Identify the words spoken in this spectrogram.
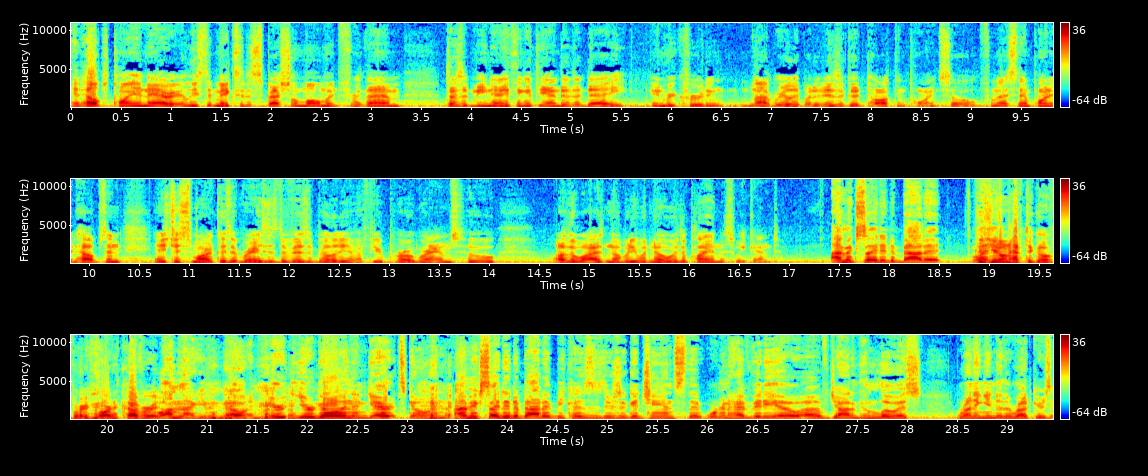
it helps playing there. At least it makes it a special moment for them. Does it mean anything at the end of the day in recruiting? Not really, but it is a good talking point. So from that standpoint, it helps, and, and it's just smart because it raises the visibility of a few programs who otherwise nobody would know where they're playing this weekend. I'm excited about it because you don't have to go very far to cover it. Well, I'm not even going. You're you're going and Garrett's going. I'm excited about it because there's a good chance that we're going to have video of Jonathan Lewis running into the Rutgers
